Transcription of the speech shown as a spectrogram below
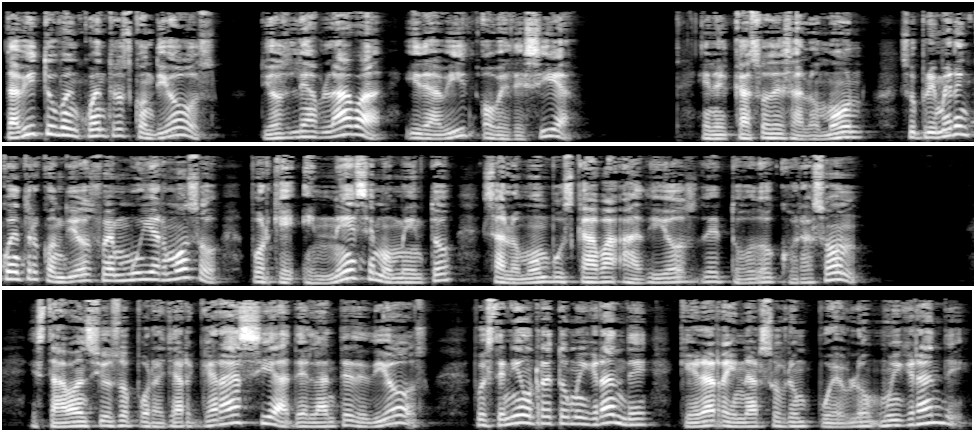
David tuvo encuentros con Dios, Dios le hablaba y David obedecía. En el caso de Salomón, su primer encuentro con Dios fue muy hermoso, porque en ese momento Salomón buscaba a Dios de todo corazón. Estaba ansioso por hallar gracia delante de Dios, pues tenía un reto muy grande, que era reinar sobre un pueblo muy grande.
